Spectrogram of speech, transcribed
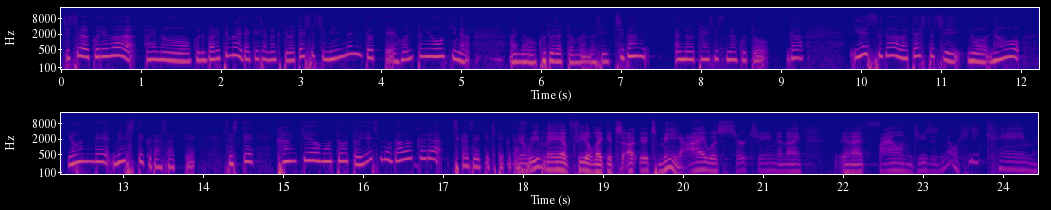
実はこれはあのこのバルティマイだけじゃなくて私たちみんなにとって本当に大きなあのことだと思います。一番あの大切なことがイエスが私たちの名を呼んで召してくださってそして関係を持とうとイエスの側から近づいてきてくだ You さ know, っ we て may have feel like it's uh, it's me. I was searching and I and I found Jesus. No, he came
